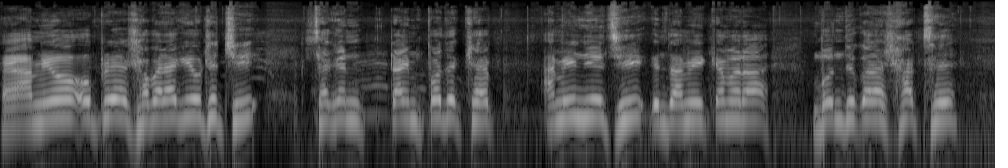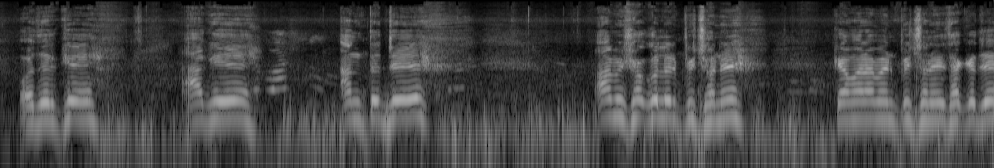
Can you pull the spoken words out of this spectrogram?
হ্যাঁ আমিও উপরে সবার আগে উঠেছি। সেকেন্ড টাইম পদক্ষেপ আমি নিয়েছি, কিন্তু আমি ক্যামেরা বন্দি করার স্বার্থে ওদেরকে আগে আনতে যে আমি সকলের পিছনে, ক্যামেরাম্যান পিছনেই থাকে যে,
